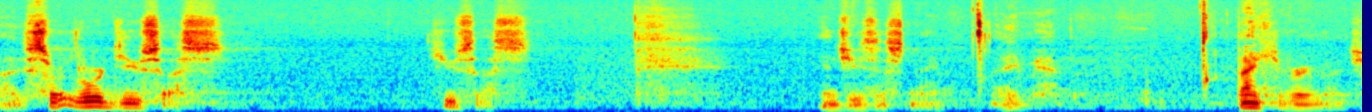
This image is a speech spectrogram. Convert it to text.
Uh, so Lord, use us. Use us. In Jesus' name, amen. Thank you very much.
